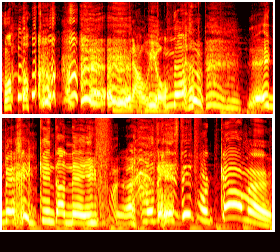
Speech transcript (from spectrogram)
nou joh. Nou, ik ben geen kind aan neef. Wat is dit voor kamer?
